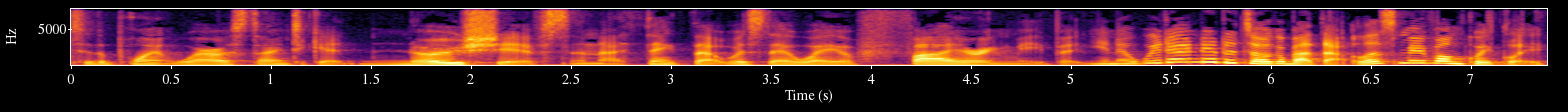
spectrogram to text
to the point where I was starting to get no shifts. And I think that was their way of firing me. But, you know, we don't need to talk about that. Let's move on quickly.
